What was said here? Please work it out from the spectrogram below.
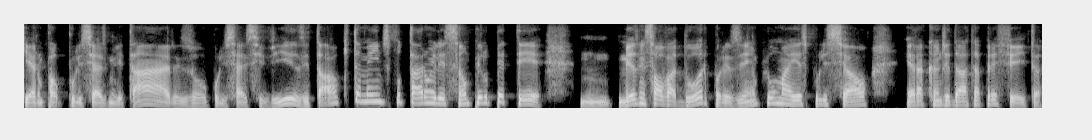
que eram policiais militares ou policiais civis e tal, que também disputaram eleição pelo PT. Hum, mesmo em Salvador, por exemplo, uma ex-policial era candidata a prefeita.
